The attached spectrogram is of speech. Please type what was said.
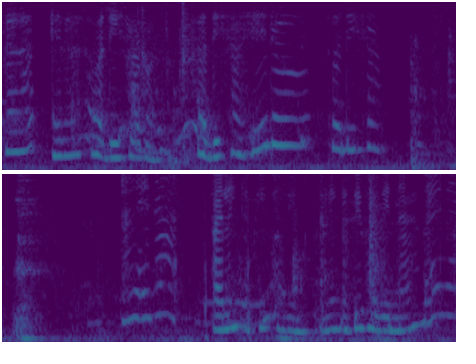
ได้ละเอด้า สวัสดีค่ะก่อนสวัสดีค่ะเฮ้ยดูสวัสดีค่ะอะเอด้ไปเล่นกับพี่พาวินไปเล่นกับพี่พาวินนะบ๊ายบาย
